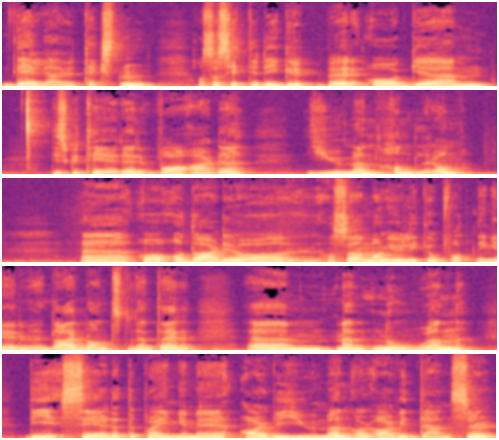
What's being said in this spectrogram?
deler jeg ut teksten. Og så sitter de i grupper og eh, diskuterer hva er det human handler om. Eh, og, og, da er det jo også mange ulike oppfatninger der blant studenter. Eh, men noen de ser dette poenget med 'are we human or are we dancer'?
